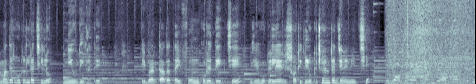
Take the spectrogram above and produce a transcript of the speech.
আমাদের হোটেলটা ছিল নিউ দীঘাতে। এবার দাদা তাই ফোন করে দেখছে যে হোটেলের সঠিক লোকেশনটা জেনে নিচ্ছে। অটো অটো অটো আসছে কি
